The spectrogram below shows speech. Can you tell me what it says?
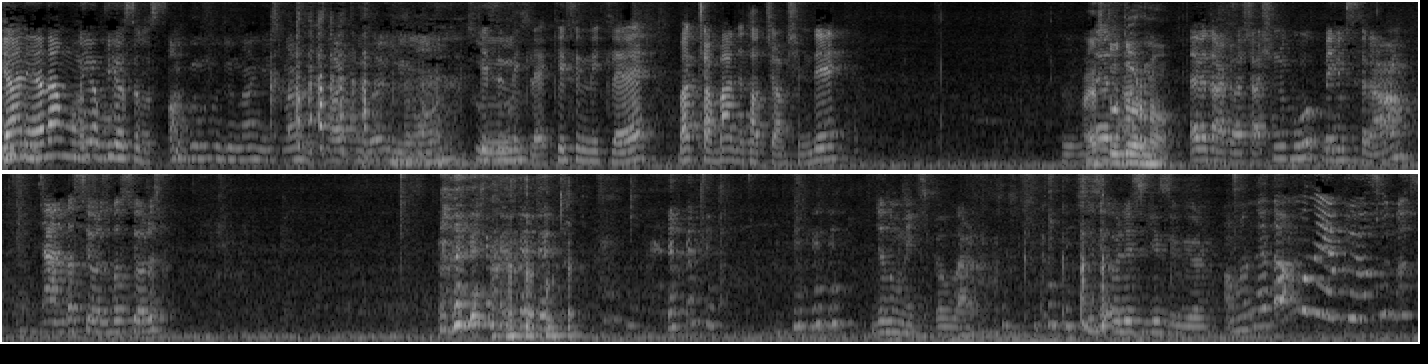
Yani neden bunu yapıyorsunuz? Aklımın ucundan geçmezdi. Karpuza, limon, tuz. Kesinlikle, kesinlikle. Bakacağım ben de tatacağım şimdi. Evet, turno. Evet arkadaşlar şimdi bu benim sıram. Yani basıyoruz basıyoruz. Canım Meksikalılar. Sizi öylesiye seviyorum. Ama neden bunu yapıyorsunuz?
